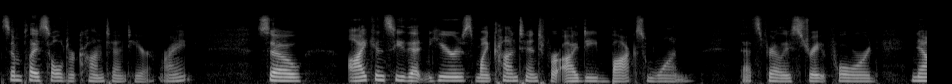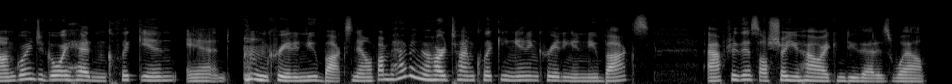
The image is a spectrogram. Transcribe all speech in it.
some placeholder content here, right? So I can see that here's my content for ID box 1. That's fairly straightforward. Now I'm going to go ahead and click in and create a new box. Now if I'm having a hard time clicking in and creating a new box, after this I'll show you how I can do that as well.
